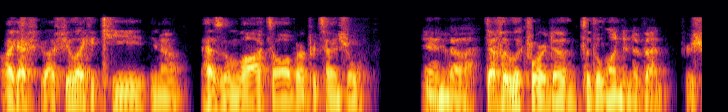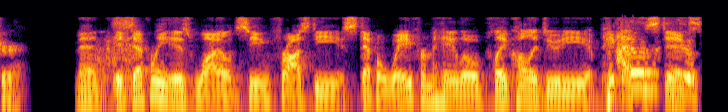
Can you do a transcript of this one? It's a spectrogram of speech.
like I feel, I feel like a key you know has unlocked all of our potential. And uh, definitely look forward to, to the London event for sure. Man, it definitely is wild seeing Frosty step away from Halo, play Call of Duty, pick up the sticks,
